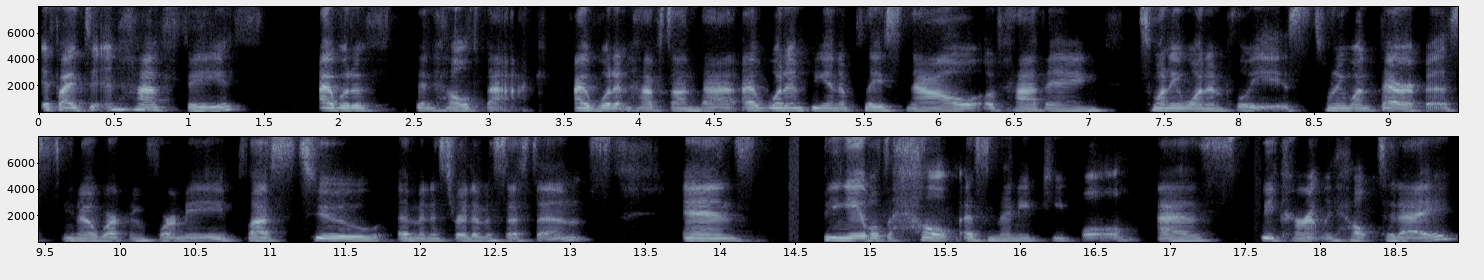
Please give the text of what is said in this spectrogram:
if I didn't have faith, I would have been held back. I wouldn't have done that. I wouldn't be in a place now of having 21 employees, 21 therapists, you know, working for me, plus two administrative assistants, and being able to help as many people as we currently help today.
